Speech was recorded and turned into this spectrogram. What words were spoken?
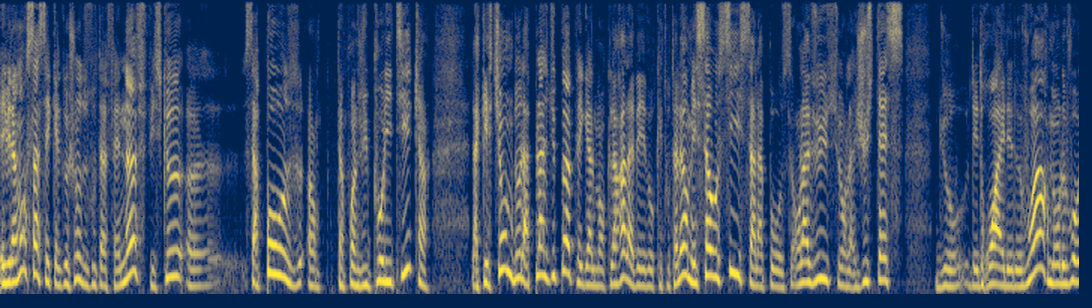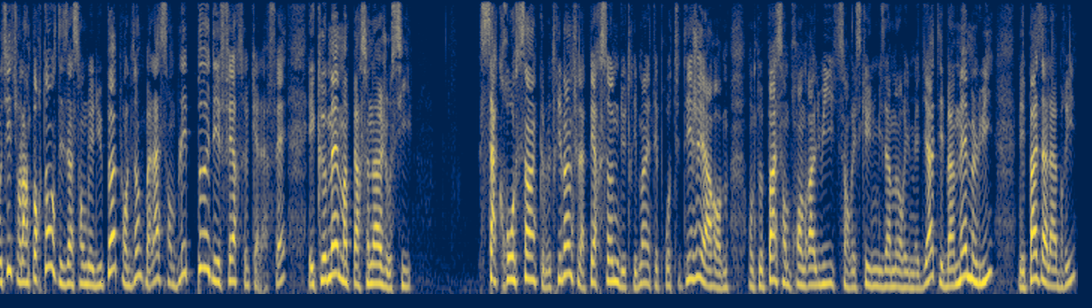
Évidemment, ça c'est quelque chose de tout à fait neuf puisque euh, ça pose, d'un point de vue politique, la question de la place du peuple également. Clara l'avait évoqué tout à l'heure, mais ça aussi, ça la pose. On l'a vu sur la justesse des droits et des devoirs, mais on le voit aussi sur l'importance des assemblées du peuple en disant que bah, l'assemblée peut défaire ce qu'elle a fait et que même un personnage aussi sacro-saint que le tribun, parce que la personne du tribun était protégée à Rome. On ne peut pas s'en prendre à lui sans risquer une mise à mort immédiate, et ben même lui n'est pas à l'abri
